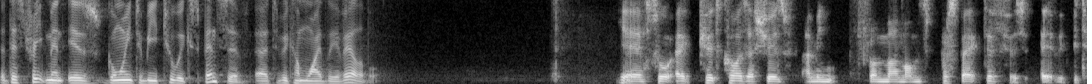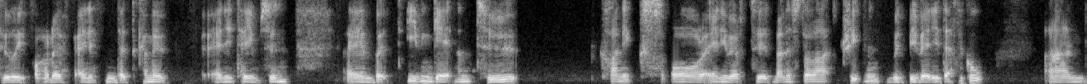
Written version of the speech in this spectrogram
that this treatment is going to be too expensive uh, to become widely available? Yeah, so it could cause issues. I mean, from my mum's perspective, it would be too late for her if anything did come out anytime soon. Um, but even getting them to clinics or anywhere to administer that treatment would be very difficult, and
